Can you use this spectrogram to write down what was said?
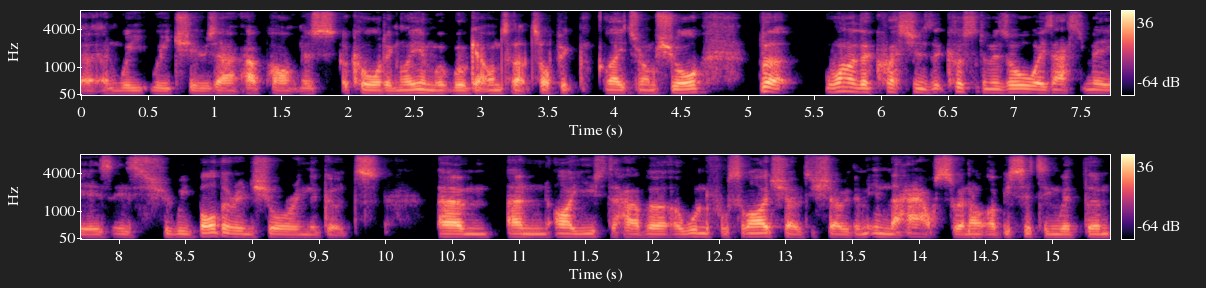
uh, and we we choose our, our partners accordingly, and we'll, we'll get onto that topic later, I'm sure. But one of the questions that customers always ask me is is should we bother insuring the goods? Um, and I used to have a, a, wonderful slideshow to show them in the house when I'll, I'll be sitting with them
